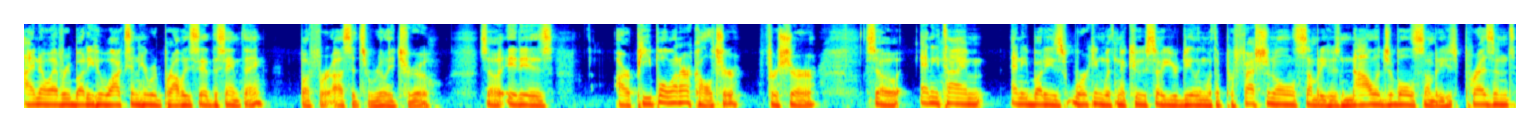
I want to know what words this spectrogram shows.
I know everybody who walks in here would probably say the same thing, but for us, it's really true. So it is our people and our culture for sure. So anytime anybody's working with Nekoosa, you're dealing with a professional, somebody who's knowledgeable, somebody who's present.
